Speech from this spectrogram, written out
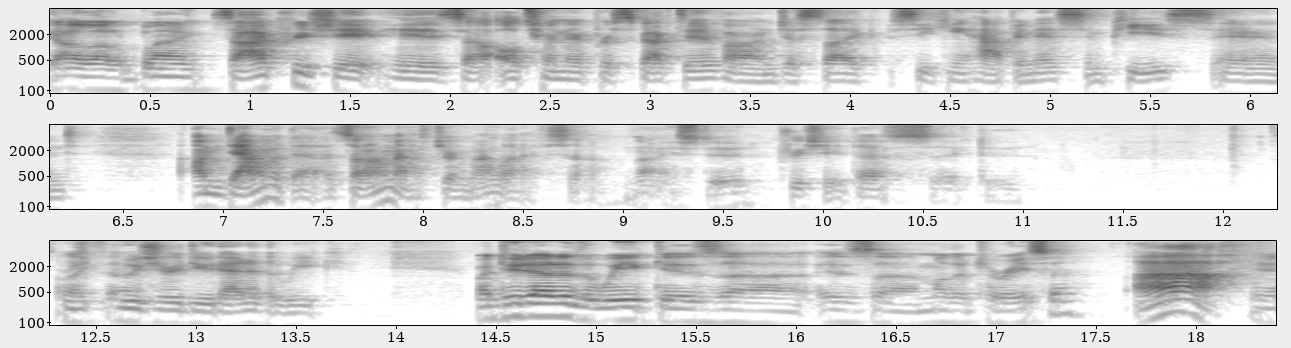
Got a lot of bling. So I appreciate his uh, alternate perspective on just like seeking happiness and peace, and I'm down with that. That's what I'm after in my life. So Nice, dude. appreciate that. Sick, dude. I like that. Who's your dude out of the week? My dude out of the week is uh is uh, Mother Teresa. Ah, Yeah.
